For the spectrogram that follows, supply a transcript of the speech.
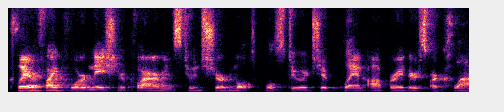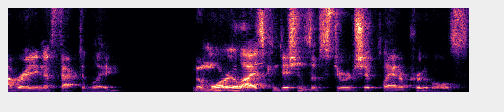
clarify coordination requirements to ensure multiple stewardship plan operators are collaborating effectively, memorialize conditions of stewardship plan approvals,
